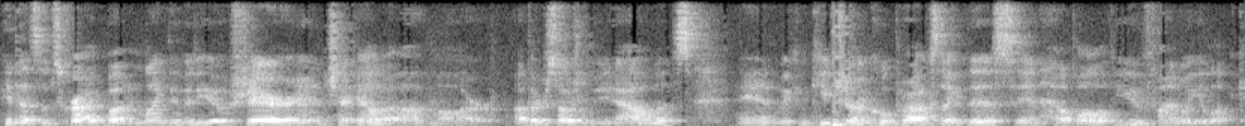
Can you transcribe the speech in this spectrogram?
Hit that subscribe button, like the video, share, and check out um, our other social media outlets. And we can keep showing cool products like this and help all of you find what you like.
